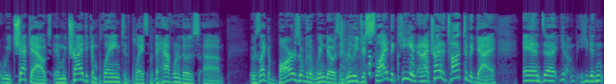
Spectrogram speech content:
we check out and we tried to complain to the place, but they have one of those uh, it was like bars over the windows and really just slide the key in and I tried to talk to the guy and uh, you know he didn't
